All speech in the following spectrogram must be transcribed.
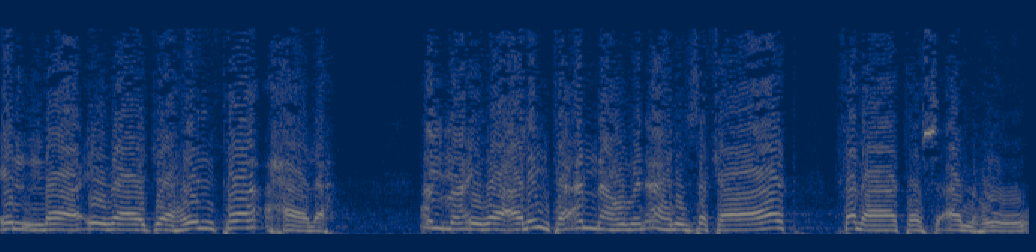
إلا إذا جهلت حاله. أما إذا علمت أنه من أهل الزكاة فلا تسأله.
